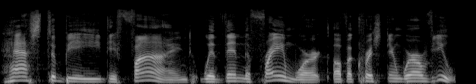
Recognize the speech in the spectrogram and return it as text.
has to be defined within the framework of a Christian worldview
